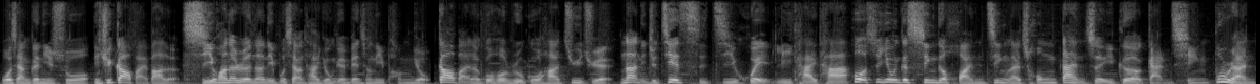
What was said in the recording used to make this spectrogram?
我想跟你说，你去告白罢了。喜欢的人呢，你不想他永远变成你朋友。告白了过后，如果他拒绝，那你就借此机会离开他，或者是用一个新的环境来冲淡这一个感情。不然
